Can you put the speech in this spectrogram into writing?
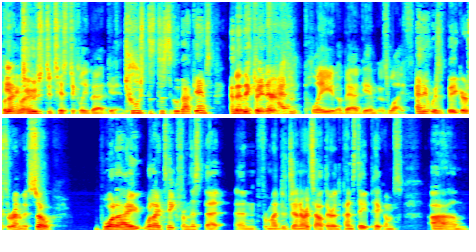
But He had anyway, two statistically bad games. two statistically bad games, and the, the kid hasn't played a bad game in his life. and it was Baker surrender. So what I what I take from this bet, and for my degenerates out there, the Penn State pickums, um,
